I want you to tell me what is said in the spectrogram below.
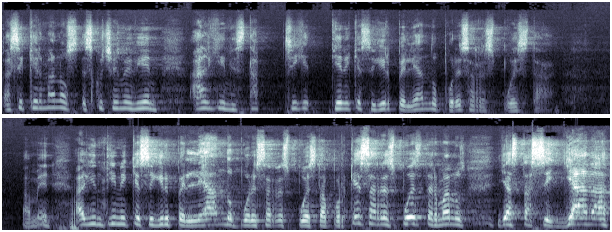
Así que hermanos, escúchenme bien, alguien está, tiene que seguir peleando por esa respuesta. Amén. Alguien tiene que seguir peleando por esa respuesta, porque esa respuesta, hermanos, ya está sellada,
